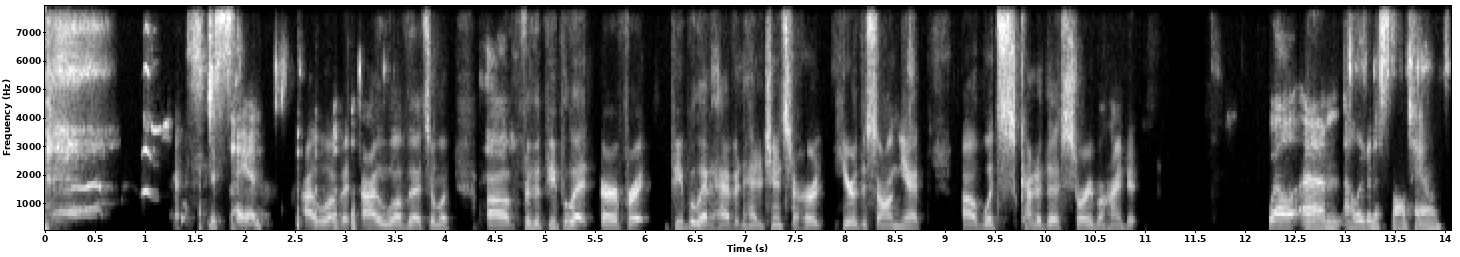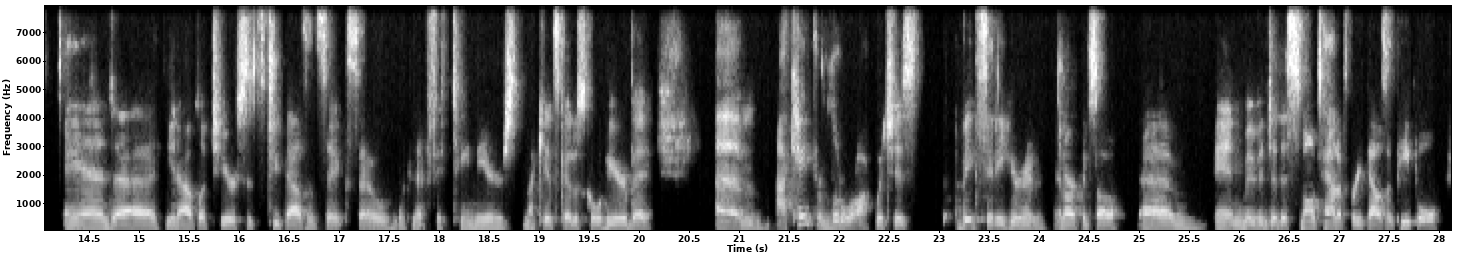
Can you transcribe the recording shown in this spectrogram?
Just saying. I love it. I love that so much. Uh, for the people that, or for people that haven't had a chance to hear, hear the song yet, uh, what's kind of the story behind it? Well, um, I live in a small town, and uh, you know I've lived here since 2006, so looking at 15 years. My kids go to school here, but um, I came from Little Rock, which is a big city here in, in Arkansas, um, and moving to this small town of 3,000 people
